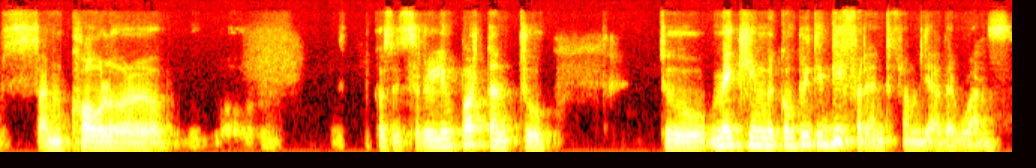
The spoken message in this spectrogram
some color because it's really important to to make him completely different from the other ones.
